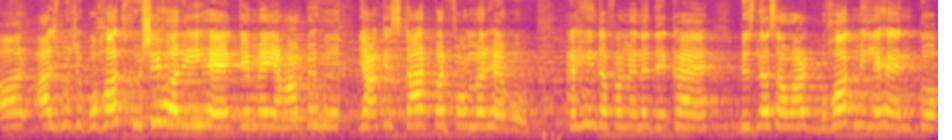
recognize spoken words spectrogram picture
और आज मुझे बहुत खुशी हो रही है कि मैं यहाँ पे हूँ, यहाँ के स्टार परफॉर्मर है वो। कहीं दफ़ा मैंने देखा है बिज़नेस अवार्ड बहुत मिले हैं इनको।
